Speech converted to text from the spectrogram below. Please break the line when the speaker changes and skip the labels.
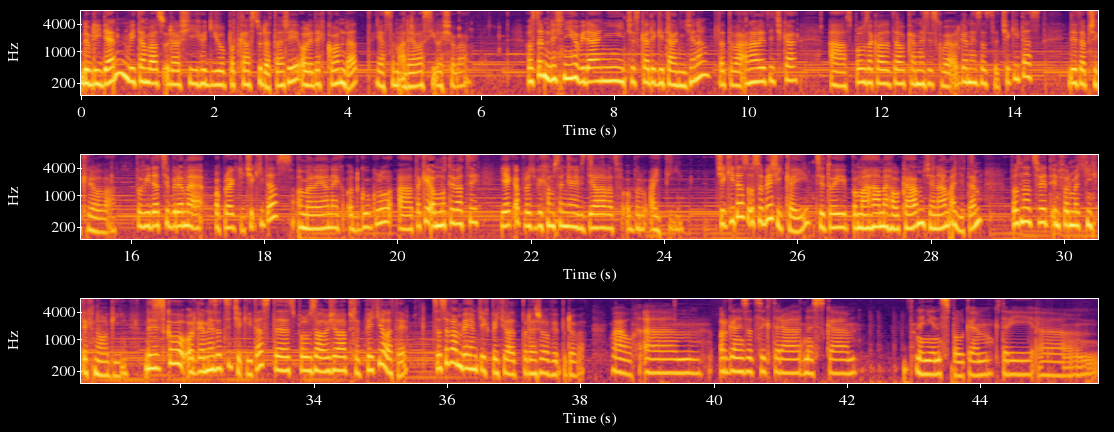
Dobrý den, vítám vás u dalšího dílu podcastu Dataři o lidech kolem dat. Já jsem Adéla Sílešová. Hostem dnešního vydání je Česká digitální žena, datová analytička a spoluzakladatelka neziskové organizace Čekitas, Dita Přikrylová. Povídat si budeme o projektu Čekitas, o milionech od Google a taky o motivaci, jak a proč bychom se měli vzdělávat v oboru IT. Čekitas o sobě říkají, cituji, pomáháme holkám, ženám a dětem, poznat svět informačních technologií. Neziskovou organizaci Čekýta jste spolu založila před pěti lety. Co se vám během těch pěti let podařilo vybudovat?
Wow, um, organizaci, která dneska není jen spolkem, který um,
